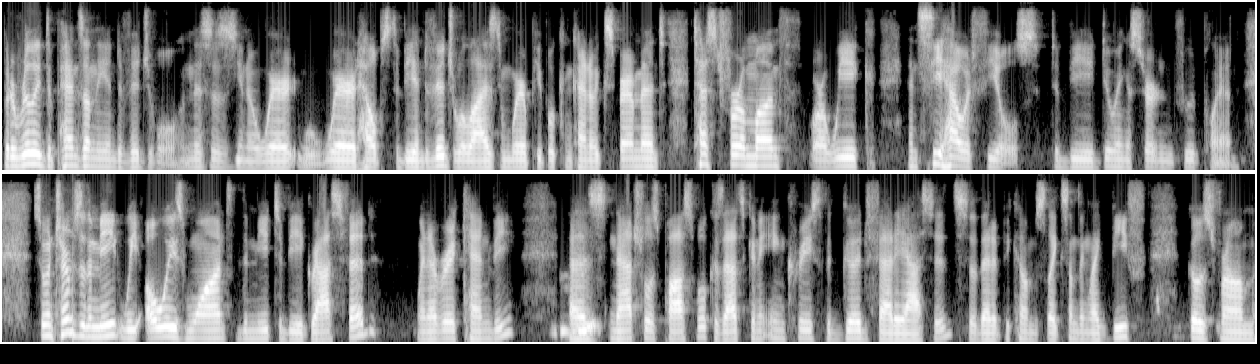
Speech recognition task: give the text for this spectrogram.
but it really depends on the individual. And this is, you know, where where it helps to be individualized and where people can kind of experiment, test for a month or a week and see how it feels to be doing a certain food plan. So in terms of the meat, we always want the meat to be grass-fed whenever it can be mm-hmm. as natural as possible because that's going to increase the good fatty acids so that it becomes like something like beef goes from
